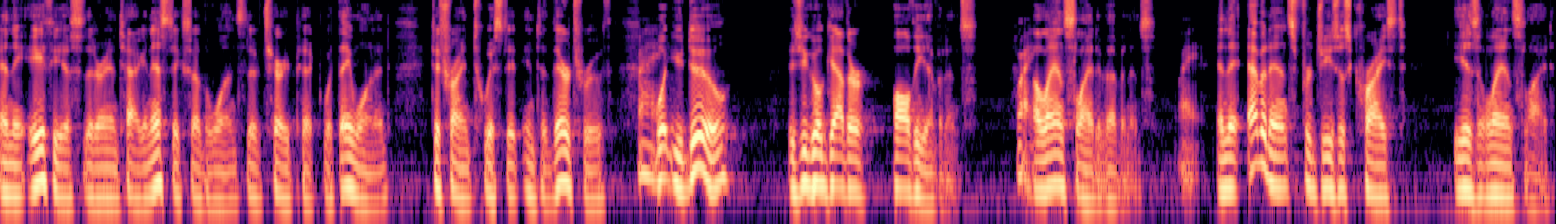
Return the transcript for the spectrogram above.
and the atheists that are antagonistics are the ones that have cherry picked what they wanted to try and twist it into their truth, Right. what you do is you go gather all the evidence, Right. a landslide of evidence. Right. And the evidence for Jesus Christ is a landslide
